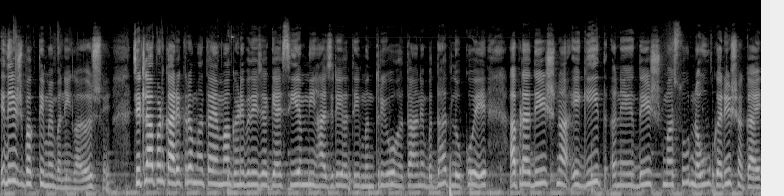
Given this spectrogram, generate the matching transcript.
એ દેશભક્તિમય બની ગયો છે. જેટલા પણ કાર્યક્રમ હતા, એમાં ઘણી બધી જગ્યાએ સીએમની હાજરી હતી, મંત્રીઓ હતા અને બધા જ લોકોએ આપણા દેશના એ ગીત અને દેશમાં શું નવું કરી શકાય,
